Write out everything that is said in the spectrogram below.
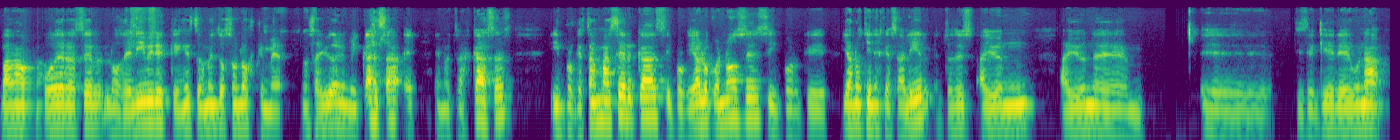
van a poder hacer los deliveries, que en este momento son los que nos ayudan en mi casa, eh, en nuestras casas, y porque están más cercas, y porque ya lo conoces, y porque ya no tienes que salir. Entonces hay un, hay un em, eh, si se quiere, una,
